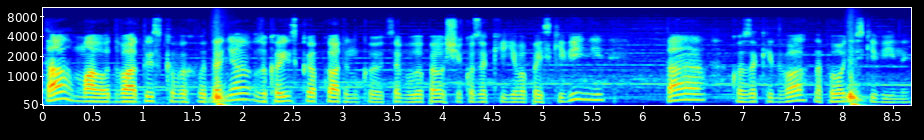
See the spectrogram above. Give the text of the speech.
Та мали два дискових видання з українською обкладинкою. Це були перші козаки Європейські війни та Козаки 2 Наполонівські війни.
